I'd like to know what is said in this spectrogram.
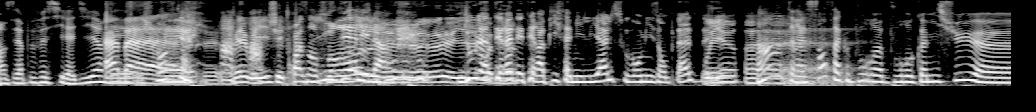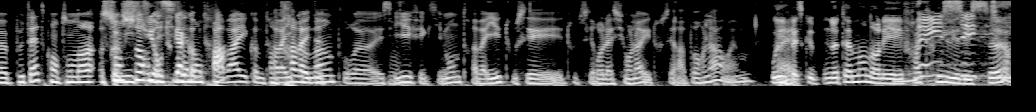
Enfin, c'est un peu facile à dire, mais ah bah, je pense que je- mais oui, j'ai trois enfants. L'idée, elle est là. D'où l'intérêt des thérapies familiales, souvent mises en place Oui. d'ailleurs. Ah, Euh, intéressant ça que pour, pour comme issue, euh, peut-être quand on a s'en comme sort en tout cas comme pas. travail, comme travail, travail de- commun pour euh, essayer effectivement de travailler tous ces, toutes ces relations-là et tous ces rapports-là. ouais. Oui, Ouais. parce que notamment dans les fratries et les sœurs,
